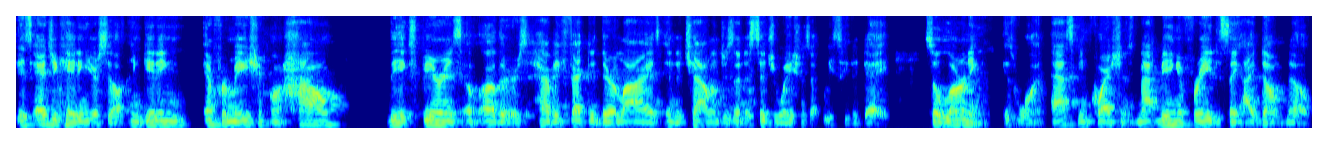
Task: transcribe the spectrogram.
is educating yourself and getting information on how the experience of others have affected their lives and the challenges and the situations that we see today. So learning is one, asking questions, not being afraid to say, I don't know.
